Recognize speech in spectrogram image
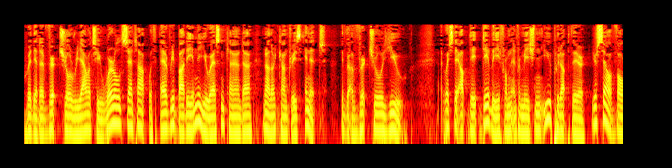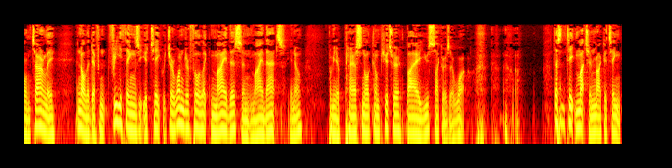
where they had a virtual reality world set up with everybody in the US and Canada and other countries in it. They've got a virtual you which they update daily from the information you put up there yourself voluntarily and all the different free things that you take which are wonderful like my this and my that, you know, from your personal computer by you suckers or what. Doesn't take much in marketing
